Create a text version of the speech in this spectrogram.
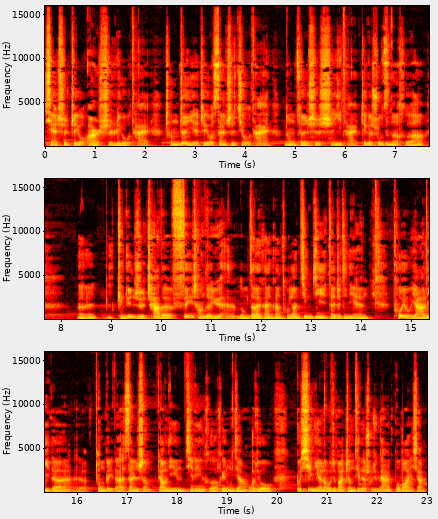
显示只有二十六台，城镇也只有三十九台，农村是十一台。这个数字呢和呃平均值差的非常的远。那我们再来看一看，同样经济在这几年。颇有压力的呃东北的三省辽宁、吉林和黑龙江，我就不细念了，我就把整体的数据给大家播报一下。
